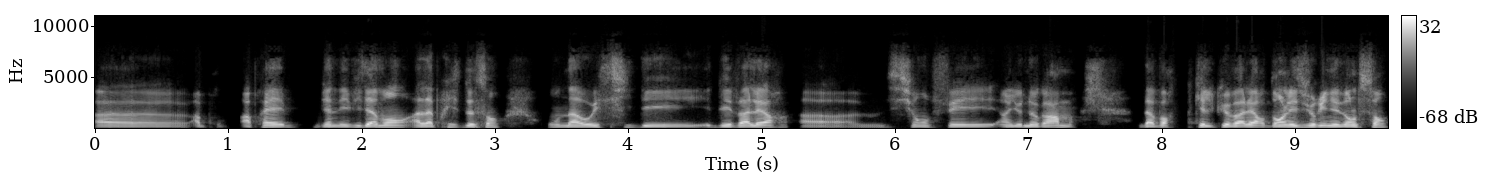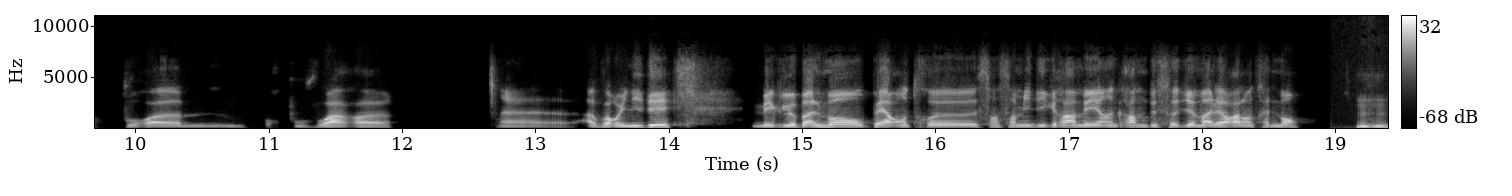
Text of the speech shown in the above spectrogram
Euh, après, bien évidemment, à la prise de sang, on a aussi des, des valeurs. Euh, si on fait un ionogramme, d'avoir quelques valeurs dans les urines et dans le sang pour euh, pour pouvoir euh, avoir une idée. Mais globalement, on perd entre 500 mg et 1 g de sodium à l'heure à l'entraînement. Mmh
